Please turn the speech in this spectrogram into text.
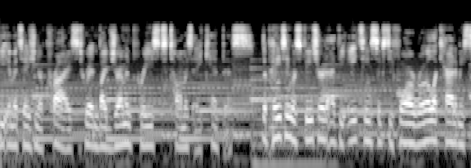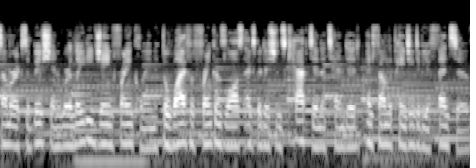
The Imitation of Christ, written by German priest Thomas à Kempis. The painting was featured at the 1864 Royal Academy Summer Exhibition, where Lady Jane Franklin, the wife of Franklin's Lost Expedition's captain, attended and found the painting to be offensive.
